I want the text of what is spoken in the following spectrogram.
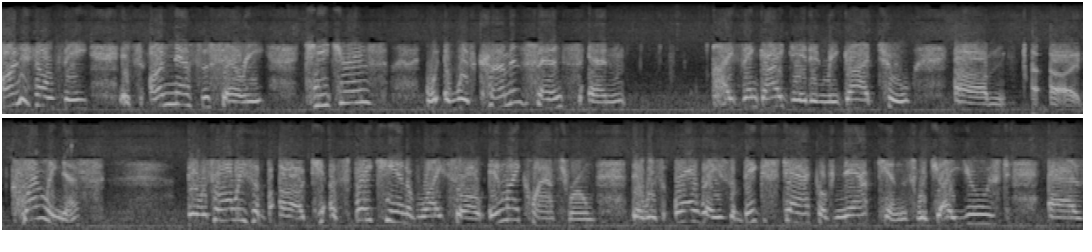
unhealthy. It's unnecessary. Teachers w- with common sense and I think I did in regard to um, uh, cleanliness. There was always a, a, a spray can of Lysol in my classroom. There was always a big stack of napkins, which I used as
